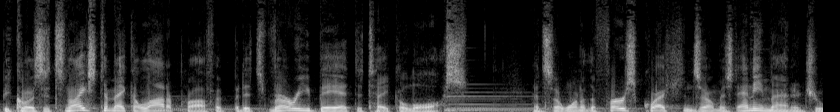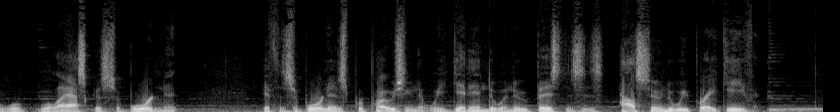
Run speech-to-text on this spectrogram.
because it's nice to make a lot of profit, but it's very bad to take a loss. And so one of the first questions almost any manager will, will ask a subordinate, if the subordinate is proposing that we get into a new business, is how soon do we break even?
